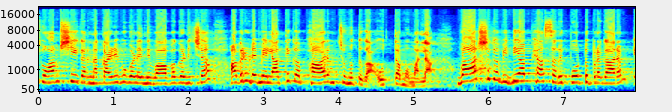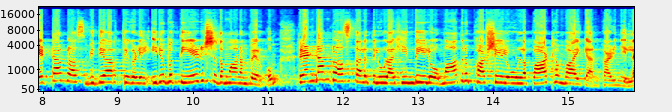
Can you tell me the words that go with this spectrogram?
സ്വാംശീകരണ കഴിവുകൾ എന്നിവ അവഗണിച്ച് അവരുടെ മേൽ അധിക ഭാരം ചുമത്തുക ഉത്തമമല്ല. വാർഷിക വിദ്യാഭ്യാസ റിപ്പോർട്ട് പ്രകാരം എട്ടാം ക്ലാസ് വിദ്യാർത്ഥികളിൽ ഇരുപത്തിയേഴ് ശതമാനം പേർക്കും രണ്ടാം ക്ലാസ് തലത്തിലുള്ള ഹിന്ദിയിലോ മാതൃഭാഷയിലോ ഉള്ള പാഠം വായിക്കാൻ കഴിഞ്ഞില്ല.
